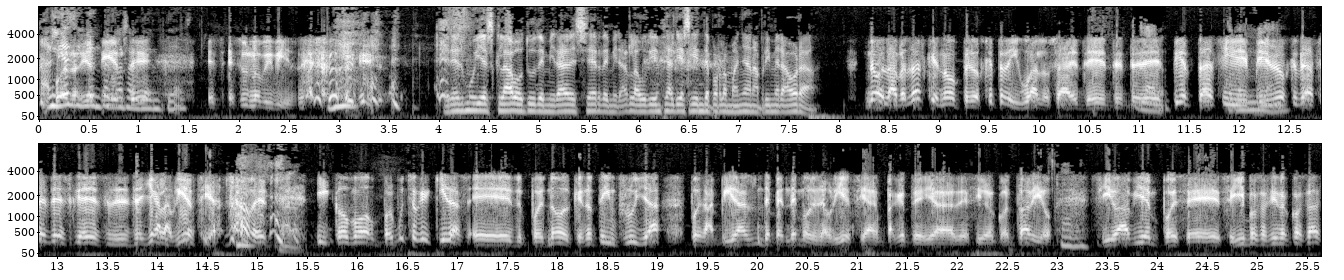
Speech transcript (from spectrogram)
Al día Bueno, siguiente las siguiente audiencias. es, es uno vivir. Eres muy esclavo tú de mirar el share, de mirar la audiencia al día siguiente por la mañana, a primera hora. No, la verdad es que no, pero es que te da igual, o sea, te, te- te Claro. despiertas y primero que te haces es que te llega la audiencia, ¿sabes? Y como por mucho que quieras, eh, pues no, que no te influya, pues al final dependemos de la audiencia, ¿para qué te voy a decir lo contrario? Claro. Si va bien, pues eh, seguimos haciendo cosas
